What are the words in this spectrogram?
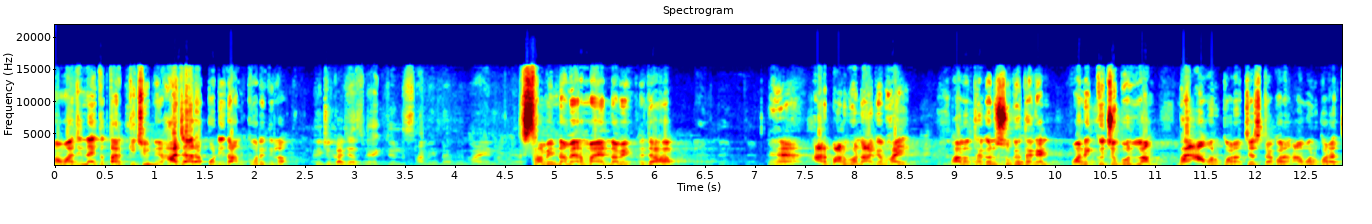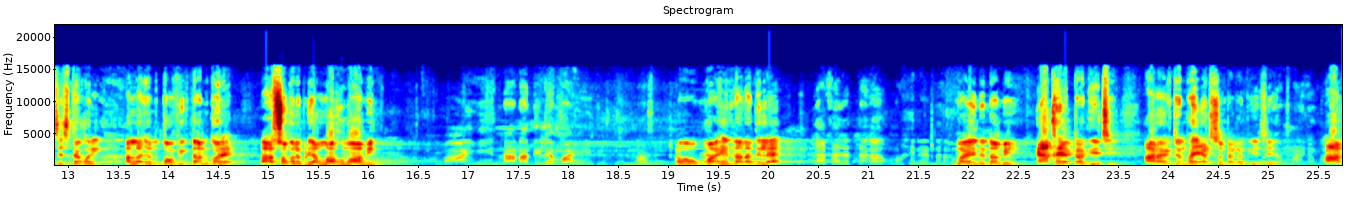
নমাজ নেই তো তার কিছু নেই। হাজারো কোটি দান করে দিল কিছু কাজে আসবে একজন স্বামীর নামে মায়ের নামে। স্বামীর নামে আর মায়ের নামে। যা হোক হ্যাঁ আর বাড়বো না আগে ভাই। ভালো থাকেন সুখে থাকেন। অনেক কিছু বললাম। ভাই আমল করার চেষ্টা করেন আমল করার চেষ্টা করি। আল্লাহ যেন তৌফিক দান করে। হ্যাঁ সকালে বলি আল্লাহ আমিন। মাহি নানা দিলে মাহি নামে। ও মাহির নানা দিলে? মাহিনের নামে। এক হাজার টাকা দিয়েছে। আর একজন ভাই একশো টাকা দিয়েছে। আর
